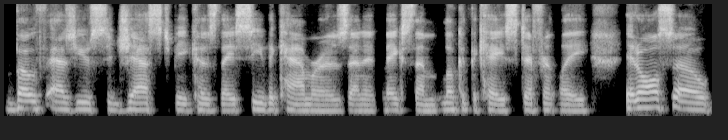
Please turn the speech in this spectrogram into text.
both as you suggest, because they see the cameras and it makes them look at the case differently. It also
